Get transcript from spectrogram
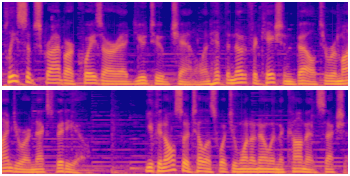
please subscribe our Quasar Ed YouTube channel and hit the notification bell to remind you our next video. You can also tell us what you want to know in the comment section.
